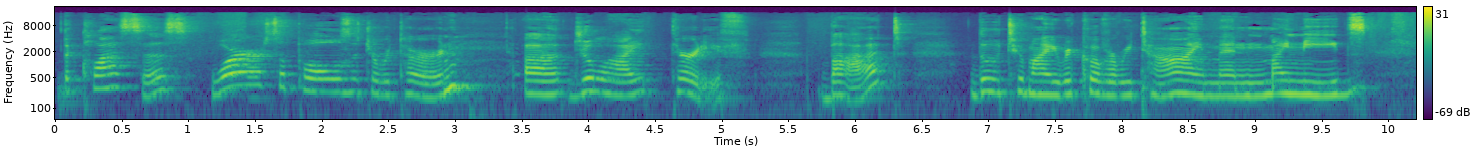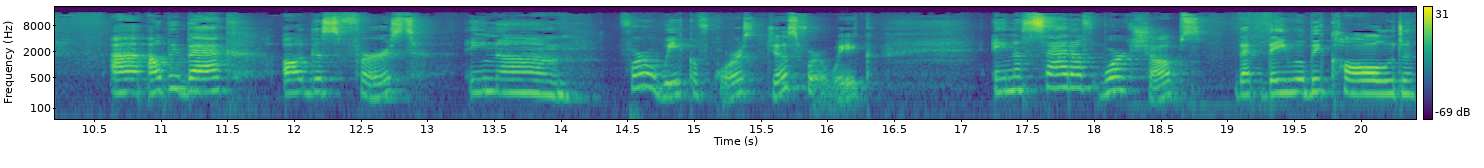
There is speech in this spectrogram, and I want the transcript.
the classes were supposed to return uh, July 30th, but due to my recovery time and my needs, uh, I'll be back August 1st in um, for a week, of course, just for a week, in a set of workshops that they will be called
